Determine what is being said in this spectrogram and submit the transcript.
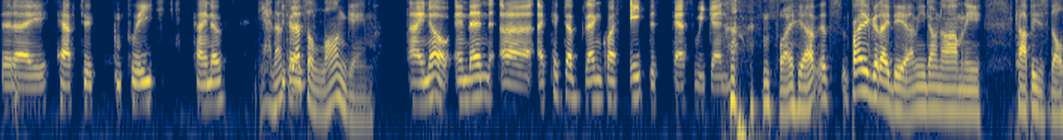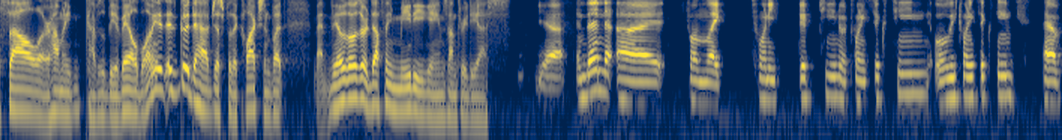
that I have to complete, kind of. Yeah, and that's Because- that's a long game. I know, and then uh, I picked up Dragon Quest Eight this past weekend. Boy, yeah, it's probably a good idea. I mean, you don't know how many copies they'll sell or how many copies will be available. I mean, it's good to have just for the collection, but man, those are definitely meaty games on 3DS. Yeah, and then uh, from like 2015 or 2016, early 2016, I have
